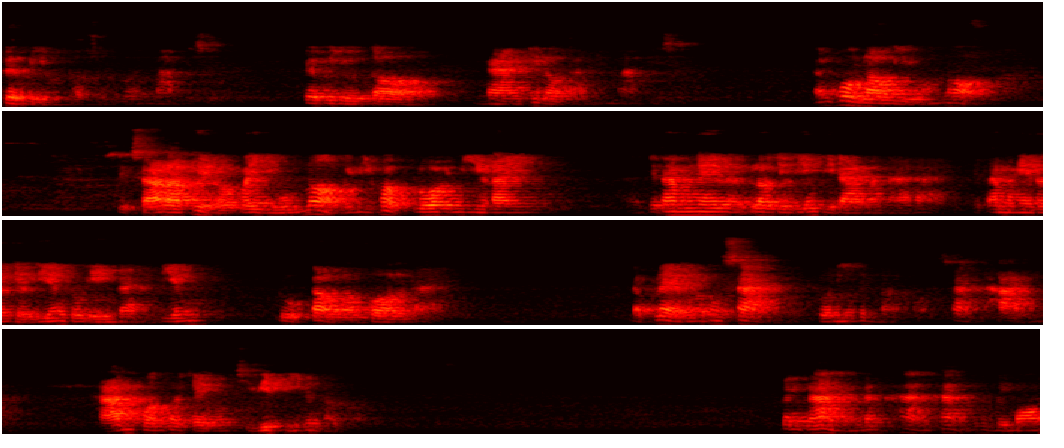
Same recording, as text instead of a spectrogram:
เกิดประโยชน์ต่อส่วนรวมมากที่สุดเกิดประโยชน์ต่องานที่เราทำให้มากที่สุดทั้งพวกเราอยู่ข้างนอก ศึกษาเราเพศเราไปอยู่ข้างนอกไปมีครอบครัวไปมีอะไร จะทำยังไงเราจะเลี้ยงบิดามารดาได้จะทำยังไงเราจะเลี้ยงตัวเองได้เลี้ยงลูกเต้าเราก็ได้ ดับแรกเราต้องสร้างตัวนี้ขึ้นมาก่อนสร้างฐานฐานความเข้าใจของชีวิตนี้ขึ้นมาก่อนด้านข้างด้านข้างข้างต้องไปมอง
